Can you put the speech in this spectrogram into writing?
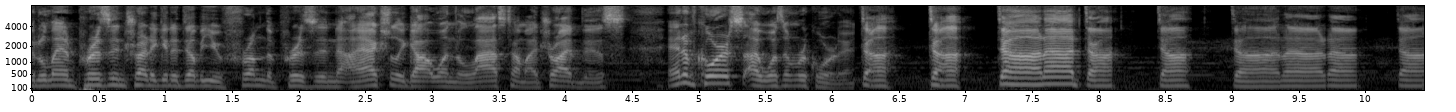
I'm land prison. Try to get a W from the prison. I actually got one the last time I tried this, and of course I wasn't recording. Da da da da da da da da da.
